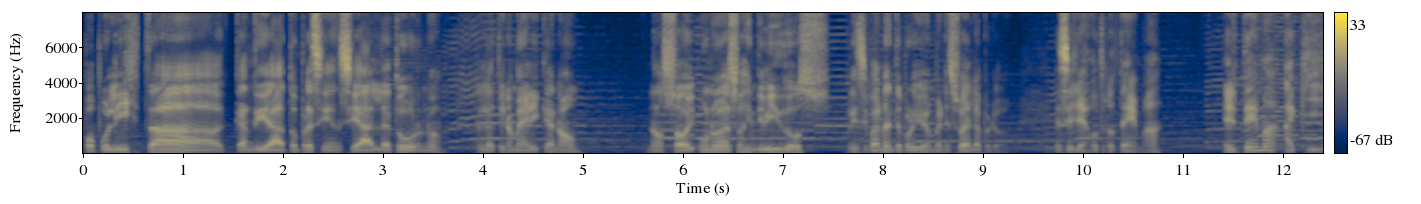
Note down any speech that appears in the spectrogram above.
populista candidato presidencial de turno en Latinoamérica, no. No soy uno de esos individuos, principalmente por vivir en Venezuela, pero ese ya es otro tema. El tema aquí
